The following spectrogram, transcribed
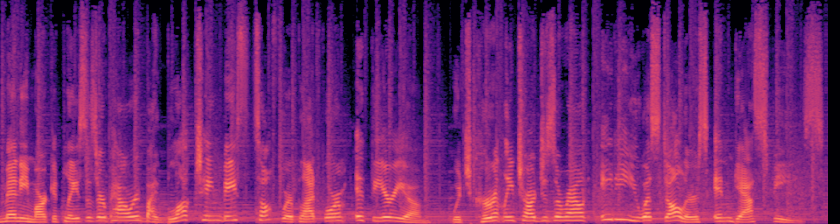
Many marketplaces are powered by blockchain based software platform Ethereum, which currently charges around 80 US dollars in gas fees.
